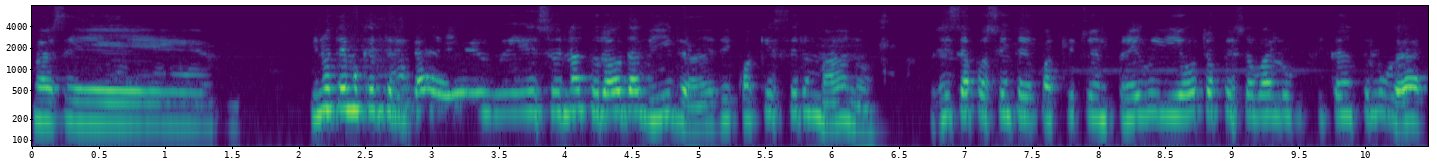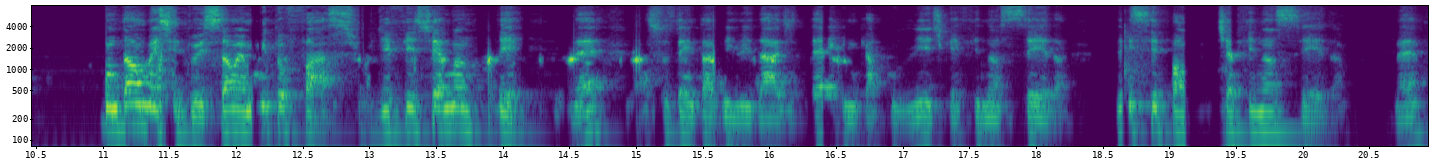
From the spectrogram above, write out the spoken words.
Mas, é, e não temos que entregar, isso é natural da vida, é de qualquer ser humano. Você se aposenta de qualquer emprego e outra pessoa vai ficar em outro lugar. Fundar uma instituição é muito fácil, difícil é manter né, a sustentabilidade técnica, política e financeira, principalmente a financeira. Né?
